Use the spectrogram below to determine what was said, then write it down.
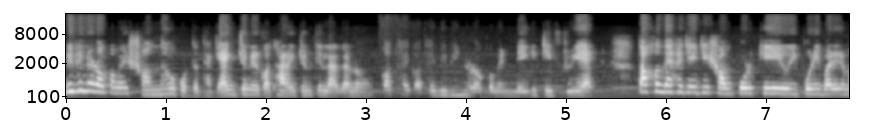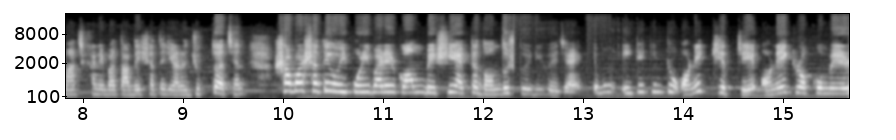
বিভিন্ন রকমের সন্দেহ করতে থাকে। একজনের কথা আরেকজনকে লাগানো, কথায় কথায় বিভিন্ন রকমের নেগেটিভ রিয়্যাক্ট তখন দেখা যায় যে সম্পর্কে ওই পরিবারের মাঝখানে বা তাদের সাথে যারা যুক্ত আছেন, সবার সাথে ওই পরিবারের কম বেশি একটা দ্বন্দ্ব তৈরি হয়ে যায়। এবং এইটা কিন্তু অনেক ক্ষেত্রে অনেক রকমের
